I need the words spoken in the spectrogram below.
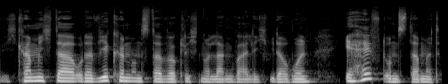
ich kann mich da oder wir können uns da wirklich nur langweilig wiederholen. Ihr helft uns damit.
